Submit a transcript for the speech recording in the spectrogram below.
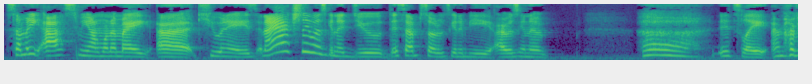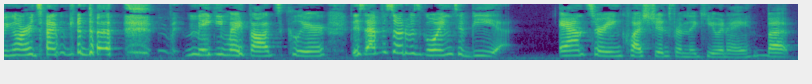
Somebody asked me on one of my uh, Q and I actually was gonna do this episode was gonna be I was gonna it's late. I'm having a hard time making my thoughts clear. This episode was going to be answering questions from the Q&A, but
